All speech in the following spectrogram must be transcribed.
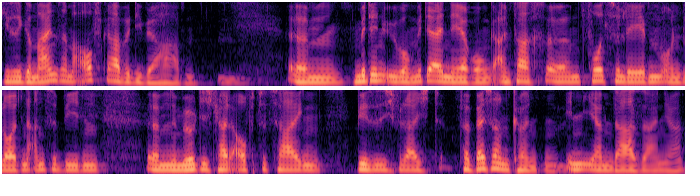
diese gemeinsame Aufgabe, die wir haben, mhm. ähm, mit den Übungen, mit der Ernährung, einfach ähm, vorzuleben und Leuten anzubieten, ähm, eine Möglichkeit aufzuzeigen, wie sie sich vielleicht verbessern könnten in ihrem Dasein, ja.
